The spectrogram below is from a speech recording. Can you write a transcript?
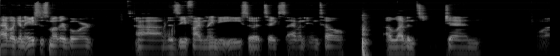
I have like an Asus motherboard, uh, the Z590E, so it takes I have an Intel 11th gen what,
